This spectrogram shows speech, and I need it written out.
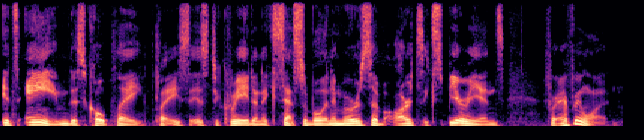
its aim, this co-play place, is to create an accessible and immersive arts experience for everyone.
